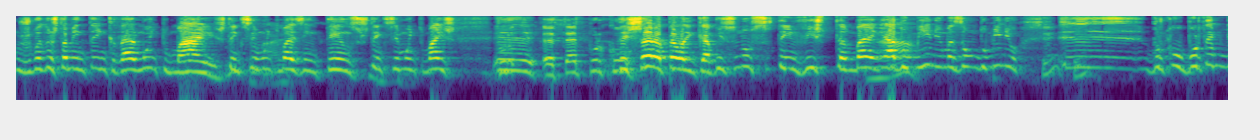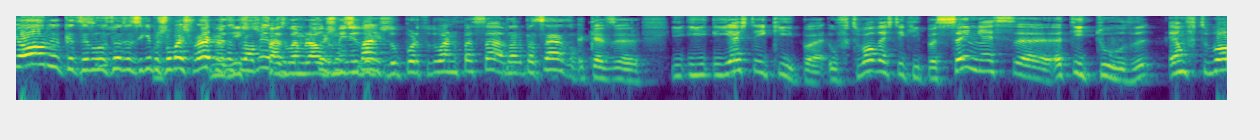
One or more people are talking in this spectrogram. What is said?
Os jogadores também têm que dar muito mais, têm que ser muito mais intensos, têm que ser muito mais. Por- eh, até porque deixar a pele em campo. Isso não se tem visto também. Não. Há domínio, mas é um domínio. Sim, eh, porque o Porto é melhor, quer dizer, as outras equipas são mais fracas, Mas isto naturalmente. faz lembrar o domínio do, do Porto do ano passado. do ano passado. Quer dizer, e, e- e esta equipa, o futebol desta equipa, sem essa atitude, é um futebol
